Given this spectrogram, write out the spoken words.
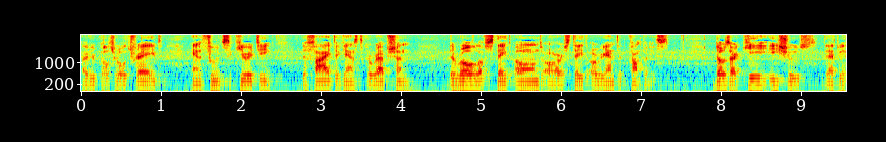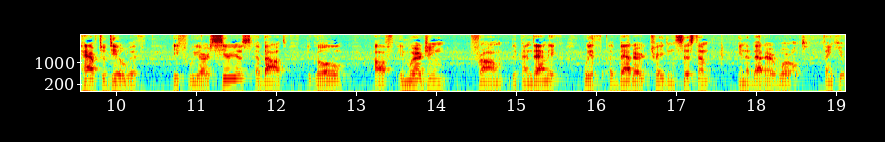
agricultural trade and food security, the fight against corruption, the role of state-owned or state-oriented companies. Those are key issues that we have to deal with if we are serious about the goal of emerging from the pandemic with a better trading system in a better world. Thank you.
